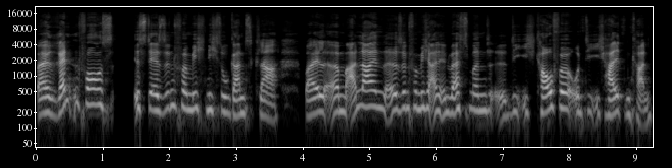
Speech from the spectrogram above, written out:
Bei Rentenfonds ist der Sinn für mich nicht so ganz klar. Weil ähm, Anleihen äh, sind für mich ein Investment, äh, die ich kaufe und die ich halten kann.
